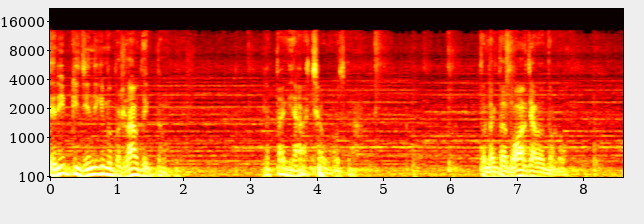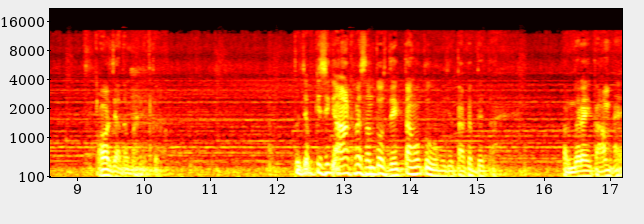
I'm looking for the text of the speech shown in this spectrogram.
गरीब की ज़िंदगी में बदलाव देखता हूँ। लगता है कि यार अच्छा हुआ उसका। तो लगता है तो और ज़्यादा दौड़ो, और ज़्यादा मेहनत करो। तो जब किसी की आँख में संतोष देखता हूँ तो वो मुझे ताकत देता है। और मेरा ये काम है,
